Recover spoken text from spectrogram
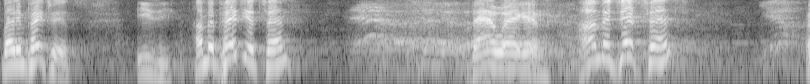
bei den Patriots. Easy. Haben wir Patriots-Fans? Bandwagon. Haben wir Jets-Fans?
